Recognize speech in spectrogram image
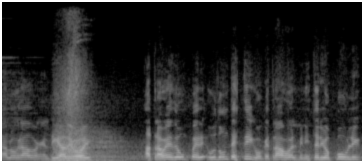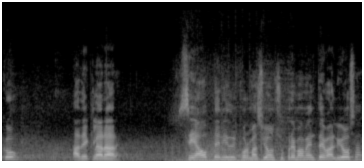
ha logrado en el día de hoy a través de un, testigo que trajo el Ministerio Público a declarar. Se ha obtenido información supremamente valiosa,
